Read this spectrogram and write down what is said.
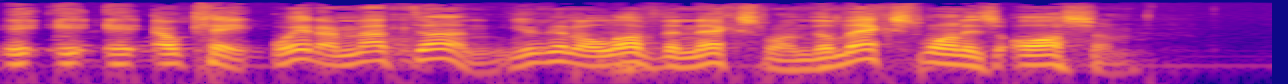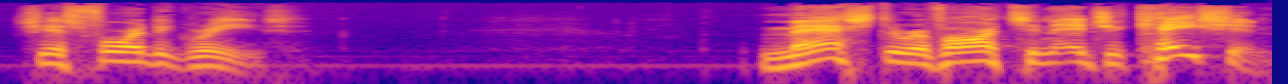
It, it, it, okay, wait, I'm not done. You're going to love the next one. The next one is awesome. She has four degrees Master of Arts in Education,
